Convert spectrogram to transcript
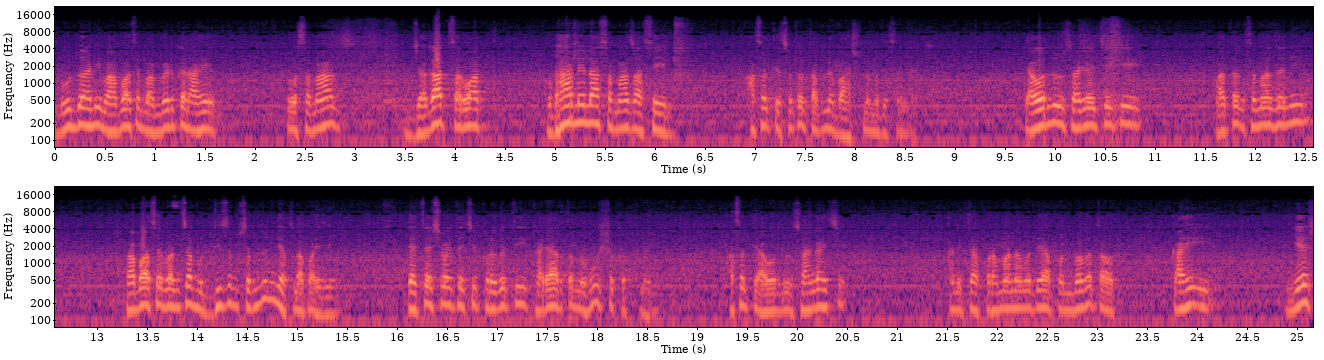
बुद्ध आणि बाबासाहेब आंबेडकर आहेत तो समाज जगात सर्वात उभारलेला समाज असेल असं ते सतत आपल्या भाषणामध्ये सांगायचे. त्यावरून सांगायचे की मातन समाजाने बाबासाहेबांचा बुद्धिझम समजून घेतला पाहिजे. त्याच्याशिवाय त्याची प्रगती खऱ्या अर्थानं होऊ शकत नाही असं त्यावरून सांगायचे. आणि त्या प्रमाणामध्ये आपण बघत आहोत काही यश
